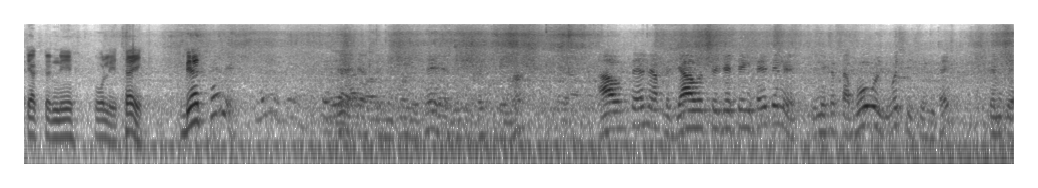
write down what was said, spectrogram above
ટ્રેક્ટરની ટોલી થઈ. બે આ વખતે ને આપણે જ્યાં વખતે જે સિંગ થઈ હતી ને, એની કરતાં બહુ જ ઓછી સિંગ થઈ. કેમ કે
